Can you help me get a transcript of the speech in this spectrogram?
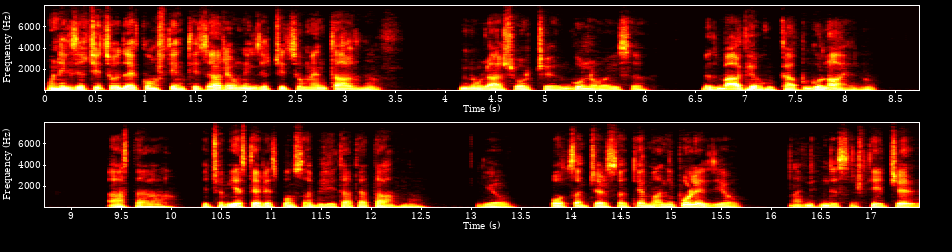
un exercițiu de conștientizare, un exercițiu mental, nu? Nu lași orice gunoi să îți bagă în cap gunoaie, nu? Asta, deci, este responsabilitatea ta, nu? Eu pot să încerc să te manipulez, eu ai de unde să știi ce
